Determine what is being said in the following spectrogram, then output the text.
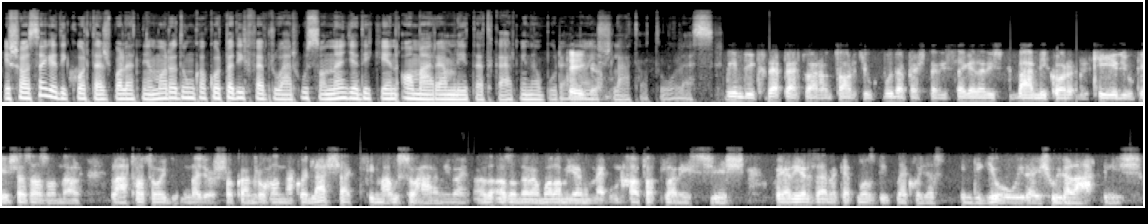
és ha a Szegedi Kortás Balettnél maradunk, akkor pedig február 24-én a már említett Kármina Burána is látható lesz. Mindig repertoáron tartjuk Budapesten is, Szegeden is, bármikor kiírjuk és az azonnal látható, hogy nagyon sokan rohannak, hogy lássák. Már 23 éve azonnal valamilyen megunhatatlan és, és olyan érzelmeket mozdít meg, hogy azt mindig jó újra és újra látni is.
